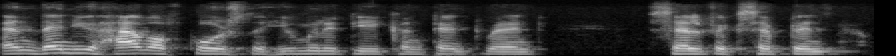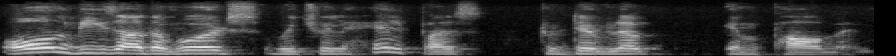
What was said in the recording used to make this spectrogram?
And then you have of course the humility contentment self acceptance all these are the words which will help us to develop empowerment.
